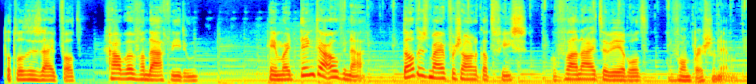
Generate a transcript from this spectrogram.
Dat was een zijpad. Gaan we vandaag niet doen. Hé, hey, maar denk daarover na. Dat is mijn persoonlijk advies vanuit de wereld van personeel.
